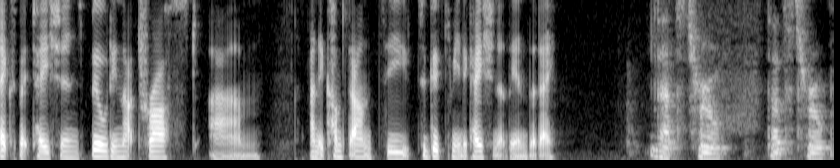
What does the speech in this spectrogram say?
expectations, building that trust, um, and it comes down to to good communication at the end of the day. That's true. That's true.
